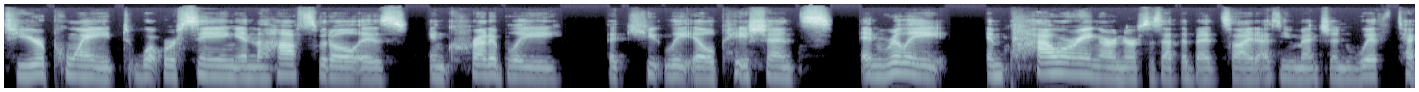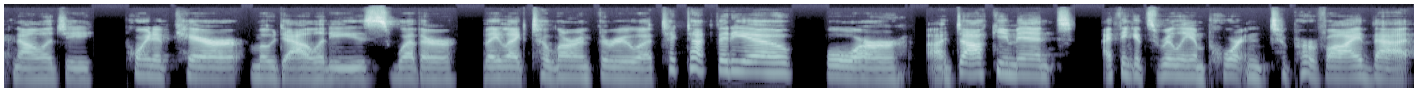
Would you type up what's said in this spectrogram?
to your point, what we're seeing in the hospital is incredibly acutely ill patients and really empowering our nurses at the bedside, as you mentioned, with technology, point of care modalities, whether they like to learn through a TikTok video or a document. I think it's really important to provide that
